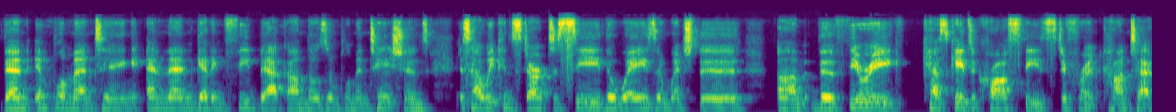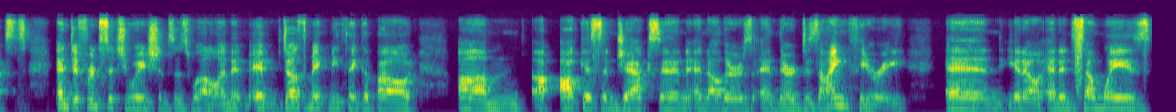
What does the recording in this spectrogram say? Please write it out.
then implementing, and then getting feedback on those implementations is how we can start to see the ways in which the um, the theory cascades across these different contexts and different situations as well. And it, it does make me think about um, Aakhus and Jackson and others and their design theory. And, you know, and in some ways,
